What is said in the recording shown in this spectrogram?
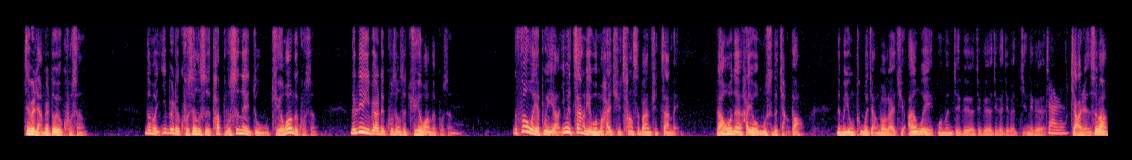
这边两边都有哭声。那么一边的哭声是它不是那种绝望的哭声，那另一边的哭声是绝望的哭声，那氛围也不一样。因为葬礼我们还去唱诗班去赞美，然后呢还有牧师的讲道，那么用通过讲道来去安慰我们这个这个这个这个那个家人，家人是吧？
